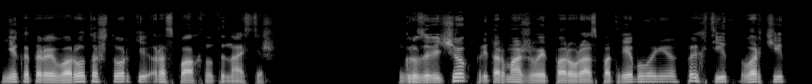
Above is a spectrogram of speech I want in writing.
некоторые ворота шторки распахнуты настежь. Грузовичок притормаживает пару раз по требованию, пыхтит, ворчит,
